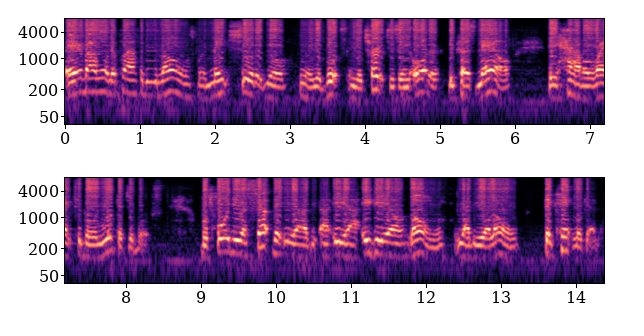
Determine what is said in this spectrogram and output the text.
everybody want to apply for these loans, but make sure that your you know your books in your church is in order because now they have a right to go look at your books. Before you accept the EID, uh, EI, EDL loan, EIDL loan, they can't look at it.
